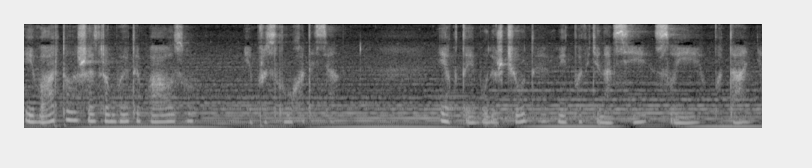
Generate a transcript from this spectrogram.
І варто лише зробити паузу і прислухатися, як ти будеш чути відповіді на всі свої питання.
